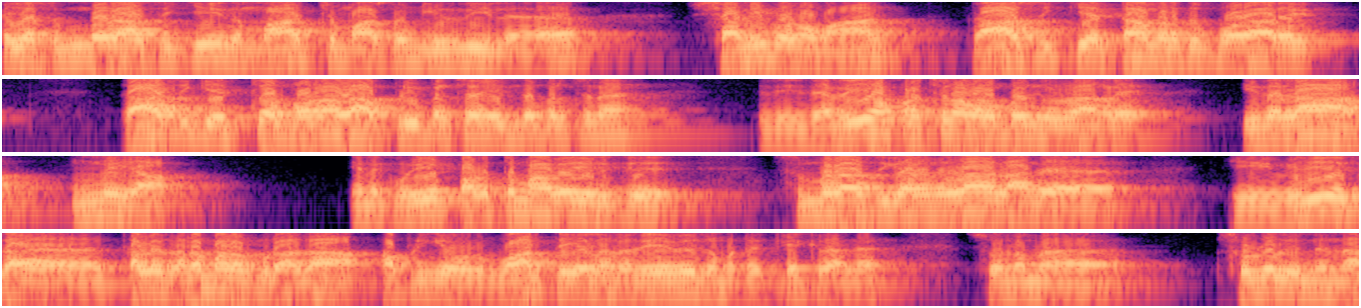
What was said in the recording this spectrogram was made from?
ஐயா சிம்மராசிக்கு இந்த மார்ச் மாதம் இறுதியில் சனி பகவான் ராசிக்கு எட்டாம் இடத்துக்கு போறாரு. ராசிக்கு எட்டுல போனாலும் அப்படி பிரச்சனை இந்த பிரச்சனை. இது நிறைய பிரச்சனை வரப்போன்னு சொல்கிறாங்களே இதெல்லாம் உண்மையா? எனக்கு ஒரே பதட்டமாகவே இருக்குது சிம்மராசிக்காரங்கெல்லாம் நாங்கள் வெளியே த தலை நடமாடக்கூடாதா அப்படிங்கிற ஒரு வார்த்தையெல்லாம் நிறைய பேர் நம்மகிட்ட கேட்குறாங்க ஸோ நம்ம சொல்கிறது என்னென்னா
